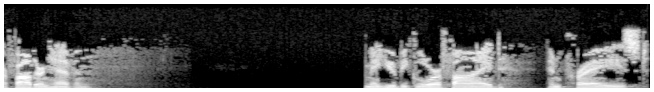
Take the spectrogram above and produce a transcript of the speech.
Our Father in heaven, May you be glorified and praised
